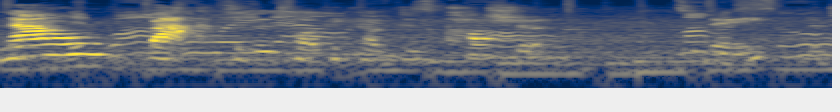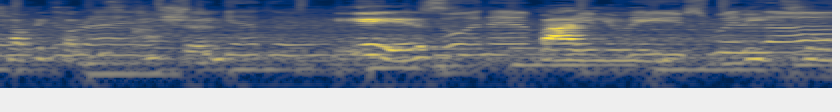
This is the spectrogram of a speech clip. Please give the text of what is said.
Now, back to the topic of discussion. Today, the topic of discussion is valuing little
